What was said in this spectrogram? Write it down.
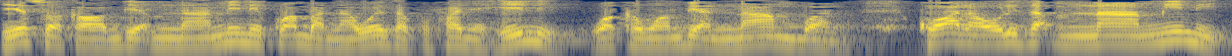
Yesu akawaambia mnaamini kwamba naweza kufanya hili? Wakamwambia naam bwana. Kwao anawauliza mnaamini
